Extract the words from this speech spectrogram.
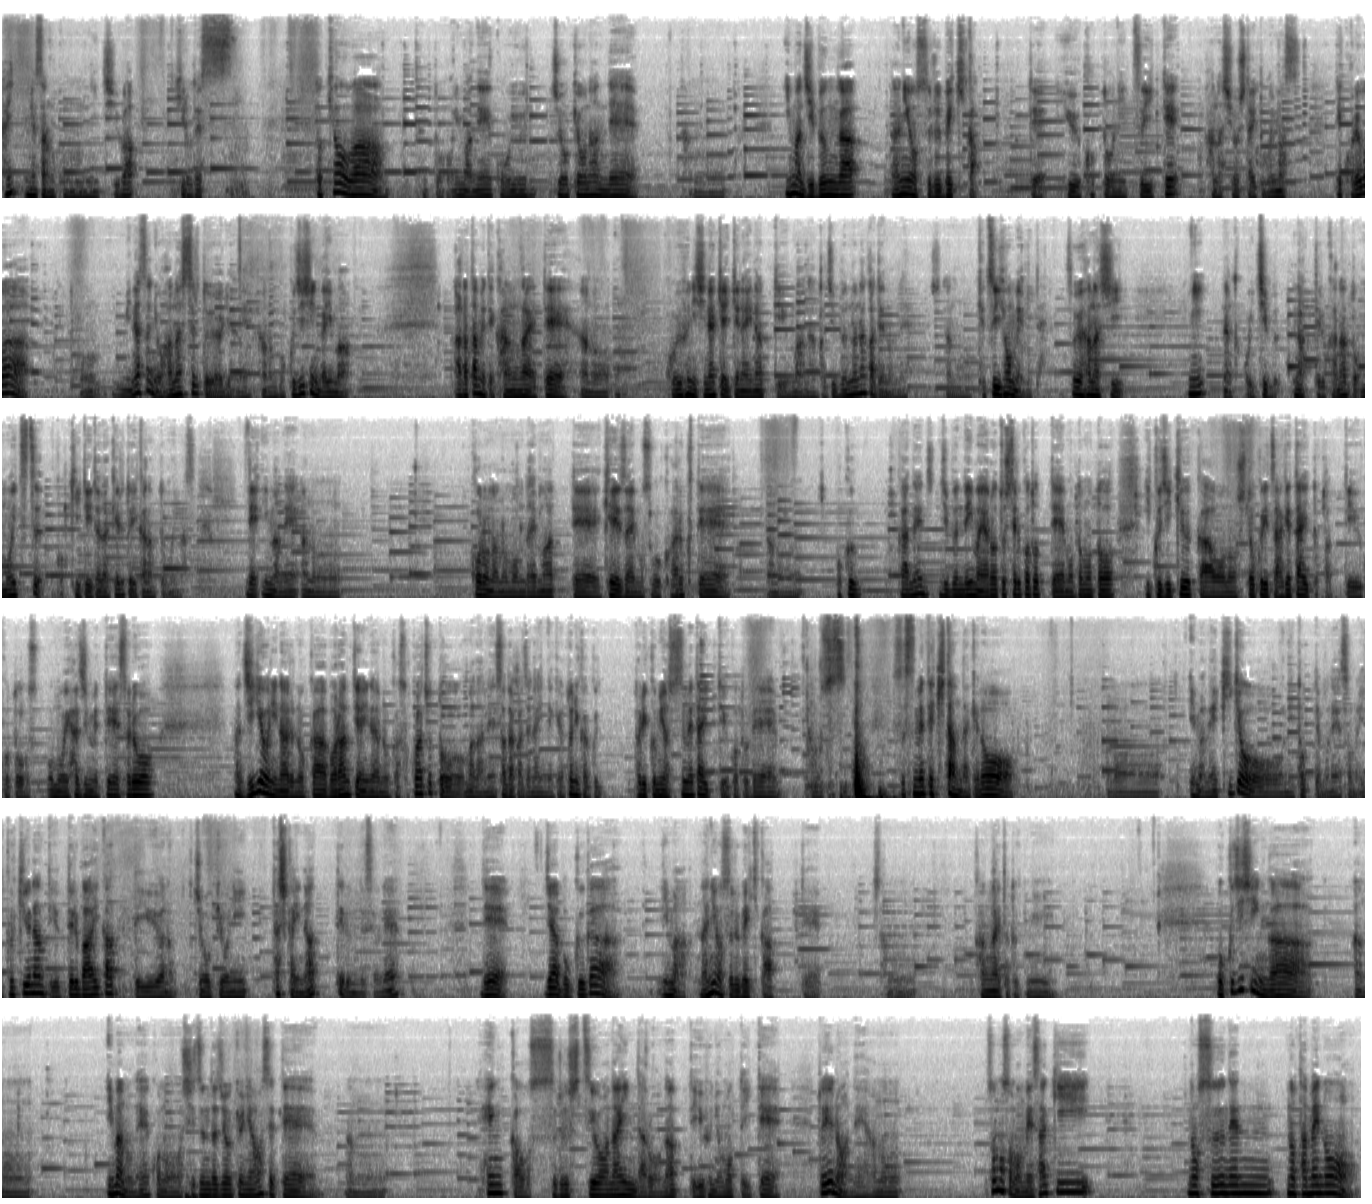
はい、皆さんこんにちは。ヒロです。今日は、えっと、今ね、こういう状況なんで、あの今自分が何をするべきかっていうことについて話をしたいと思います。で、これは、えっと皆さんにお話しするというよりはね、あの僕自身が今、改めて考えて、あの、こういうふうにしなきゃいけないなっていう、まあなんか自分の中でのね、あの決意表明みたいな、そういう話になんかこう一部なってるかなと思いつつ、こう聞いていただけるといいかなと思います。で、今ね、あの、コロナの問題もあって、経済もすごく悪くて、あの、僕がね、自分で今やろうとしてることって、もともと育児休暇をの取得率上げたいとかっていうことを思い始めて、それを、ま、事業になるのか、ボランティアになるのか、そこはちょっとまだね、定かじゃないんだけど、とにかく取り組みを進めたいっていうことで、進めてきたんだけど、あの今ね、企業にとってもね、その育休なんて言ってる場合かっていうような状況に確かになってるんですよね。で、じゃあ僕が今何をするべきかってあの考えた時に、僕自身が、あの、今のね、この沈んだ状況に合わせて、あの、変化をする必要はないんだろうなっていうふうに思っていて、というのはね、あの、そもそも目先の数年のための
